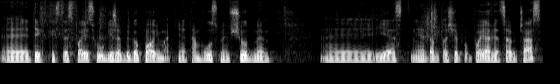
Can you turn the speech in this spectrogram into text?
e, tych, tych te swoje sługi, żeby go pojmać, nie? Tam w ósmym, w siódmym e, jest, nie? Tam to się pojawia cały czas.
